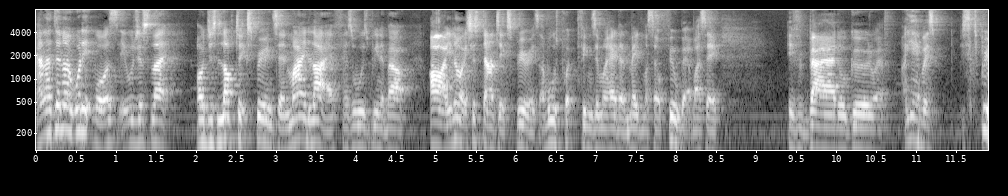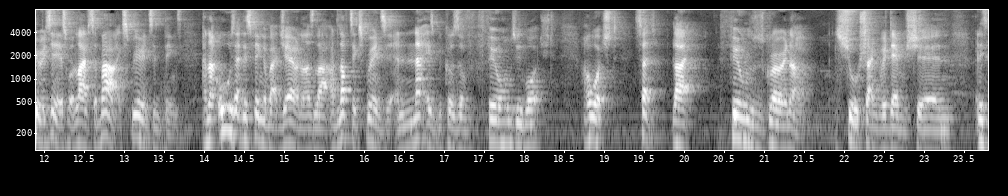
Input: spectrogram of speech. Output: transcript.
and I don't know what it was. It was just like I would just love to experience it. And my life has always been about ah, you know, it's just down to experience. I've always put things in my head and made myself feel better by saying if bad or good. Or, oh, yeah, but it's experience. It? It's what life's about, experiencing things. And I always had this thing about jail, and I was like, I'd love to experience it, and that is because of films we watched. I watched such like films growing up, Shawshank Redemption, and, it's,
